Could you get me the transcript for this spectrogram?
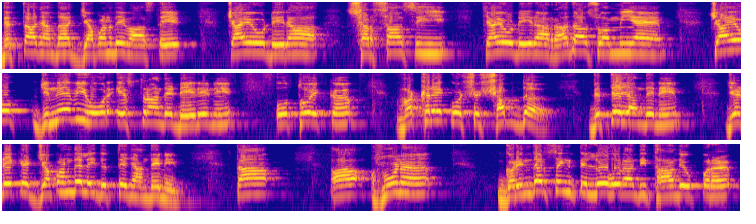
ਦਿੱਤਾ ਜਾਂਦਾ ਜਪਣ ਦੇ ਵਾਸਤੇ, ਚਾਹੇ ਉਹ ਡੇਰਾ ਸਰਸਾ ਸੀ ਚਾਹੇ ਉਹ ਡੇਰਾ ਰਾਧਾ ਸੁਆਮੀ ਹੈ, ਚਾਹੇ ਉਹ ਜਿੰਨੇ ਵੀ ਹੋਰ ਇਸ ਤਰ੍ਹਾਂ ਦੇ ਡੇਰੇ ਨੇ, ਉੱਥੋਂ ਇੱਕ ਵੱਖਰੇ ਕੁਝ ਸ਼ਬਦ ਦਿੱਤੇ ਜਾਂਦੇ ਨੇ, ਜਿਹੜੇ ਕਿ ਜਪਣ ਦੇ ਲਈ ਦਿੱਤੇ ਜਾਂਦੇ ਨੇ। ਤਾਂ ਹੁਣ ਗੁਰਿੰਦਰ ਸਿੰਘ ਢਿੱਲੋਂ ਹੋਰਾਂ ਦੀ ਥਾਂ ਦੇ ਉੱਪਰ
